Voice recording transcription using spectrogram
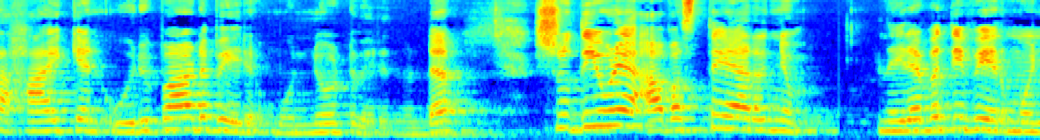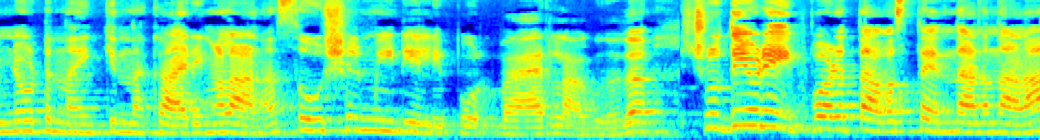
സഹായിക്കാൻ ഒരുപാട് പേര് മുന്നോട്ട് വരുന്നുണ്ട്. ശ്രുതിയുടെ അവസ്ഥയറിഞ്ഞും നിരവധി പേർ മുന്നോട്ട് നയിക്കുന്ന കാര്യങ്ങളാണ് സോഷ്യൽ മീഡിയയിൽ ഇപ്പോൾ വൈറലാകുന്നത്. ശ്രുതിയുടെ ഇപ്പോഴത്തെ അവസ്ഥ എന്താണെന്നാണ്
